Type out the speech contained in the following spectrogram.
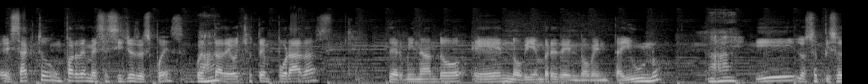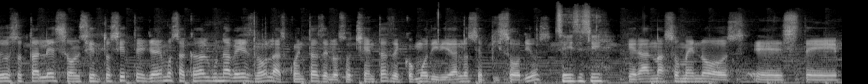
Exacto, un par de mesecillos después. Cuenta Ajá. de ocho temporadas, terminando en noviembre del 91. Ajá. Y los episodios totales son 107. Ya hemos sacado alguna vez, ¿no? Las cuentas de los 80 de cómo dividían los episodios, Sí, sí, sí. que eran más o menos este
